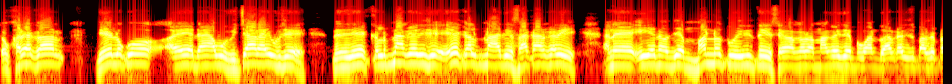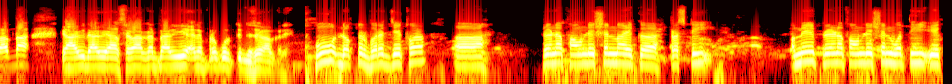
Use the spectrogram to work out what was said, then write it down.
તો ખરેખર જે લોકો એ આવું વિચાર આવ્યું છે ને જે કલ્પના કરી છે, એ કલ્પના આજે સાકાર કરી અને એ એનો જે મન હતું એ રીતે સેવા કરવા માંગે છે. ભગવાન દ્વારકાધીશ પાસે પ્રાર્થના કે આવી આવી આ સેવા કરતા રહીએ અને પ્રકૃતિની સેવા કરે હું ડૉક્ટર ભરત જેઠવા પ્રેરણા ફાઉન્ડેશનના એક ટ્રસ્ટી. અમે પ્રેરણા ફાઉન્ડેશન વતી એક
